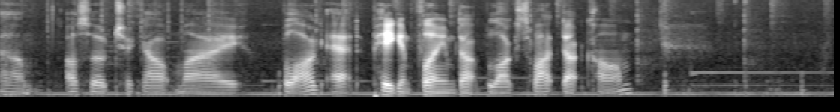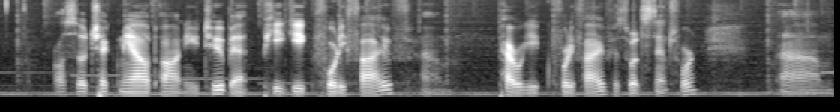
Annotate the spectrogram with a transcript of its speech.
Um, also check out my blog at paganflame.blogspot.com. Also, check me out on YouTube at pgeek45. Um, Power Geek 45 is what it stands for. Um,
